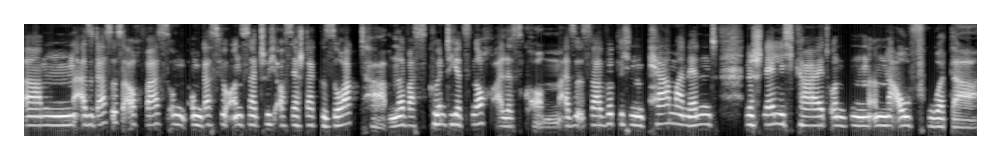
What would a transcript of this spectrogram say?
Ähm, also das ist auch was, um, um das wir uns natürlich auch sehr stark gesorgt haben. Ne? Was könnte jetzt noch alles kommen? Also es war wirklich ein permanent eine Schnelligkeit und ein, eine Aufruhr da.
